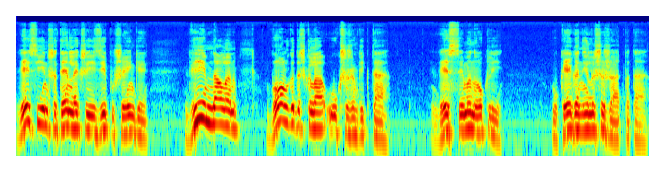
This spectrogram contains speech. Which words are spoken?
вес ийын шытен лекше изи пушеҥге, вийым налын, волгыдышкыла укшыжым викта. Вес семын ок лий. Уке гын илышыжат пыта.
